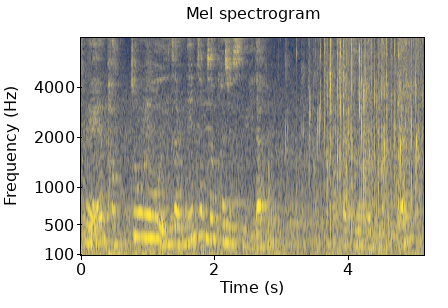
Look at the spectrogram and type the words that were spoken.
중에 박종호 의장님 참석하셨습니다. 박수 부탁드립니다.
